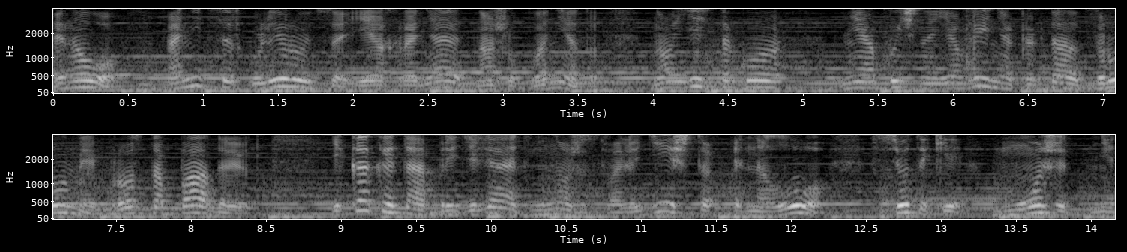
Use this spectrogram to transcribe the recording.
НЛО. Они циркулируются и охраняют нашу планету. Но есть такое необычное явление, когда дроны просто падают. И как это определяет множество людей, что НЛО все-таки может не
